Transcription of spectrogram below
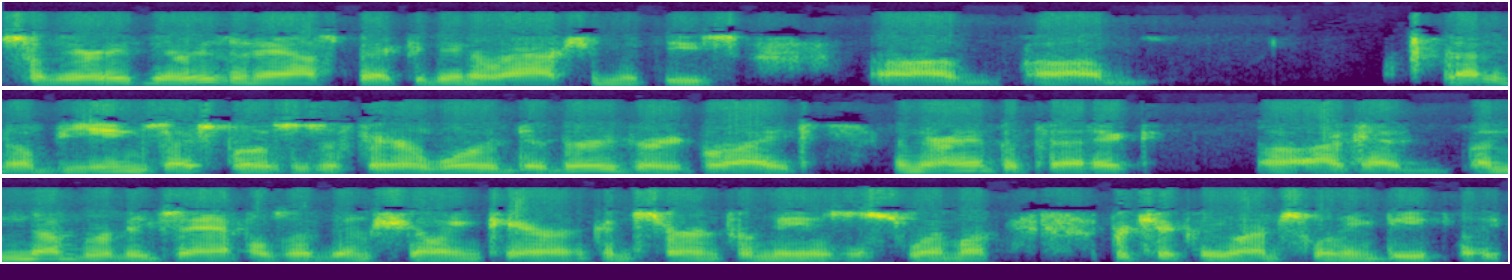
so there, there is an aspect of interaction with these, um, um, I don't know, beings. I suppose is a fair word. They're very, very bright and they're empathetic. Uh, I've had a number of examples of them showing care and concern for me as a swimmer, particularly when I'm swimming deeply.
